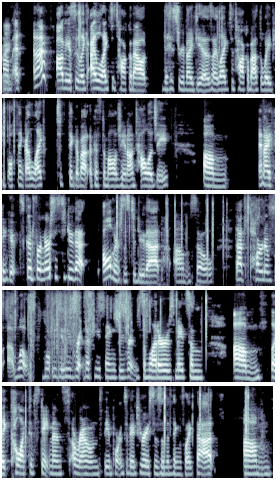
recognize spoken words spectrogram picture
Um, right. Um, and and I obviously like I like to talk about the history of ideas. I like to talk about the way people think. I like to think about epistemology and ontology. Um, and I think it's good for nurses to do that. All nurses to do that. Um, so that's part of uh, what what we do. We've written a few things. We've written some letters, made some um, like collective statements around the importance of anti-racism and things like that. Um,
